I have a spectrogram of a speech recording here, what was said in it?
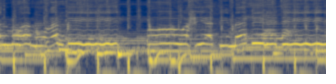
المهم وعندي وحياتي ما بين ايديك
